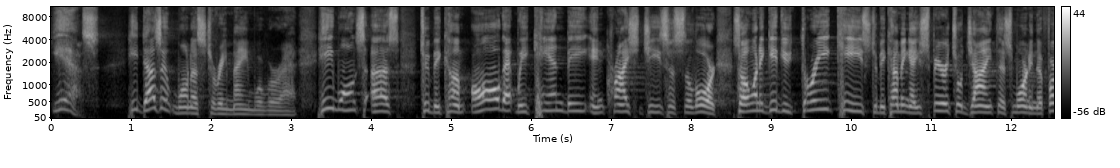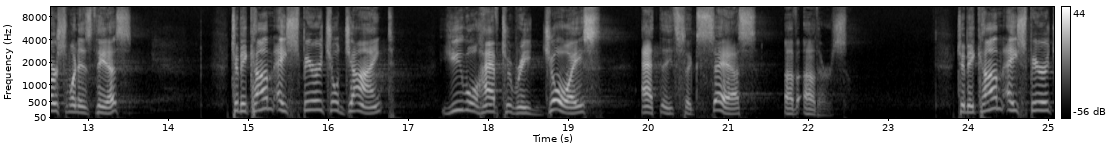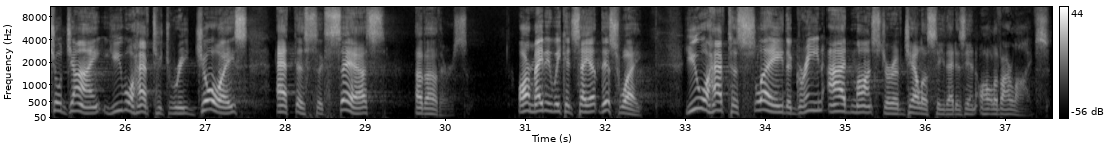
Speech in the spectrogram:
Yes. He doesn't want us to remain where we're at. He wants us to become all that we can be in Christ Jesus the Lord. So I want to give you three keys to becoming a spiritual giant this morning. The first one is this To become a spiritual giant, you will have to rejoice at the success of others. To become a spiritual giant, you will have to rejoice at the success of others. Or maybe we could say it this way You will have to slay the green eyed monster of jealousy that is in all of our lives.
